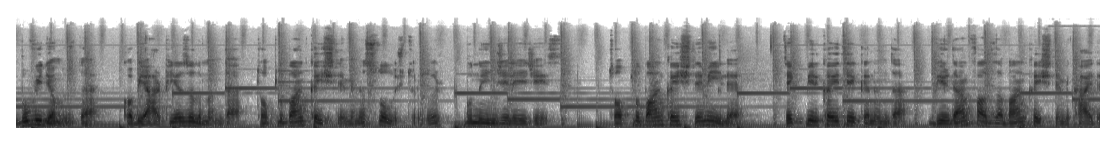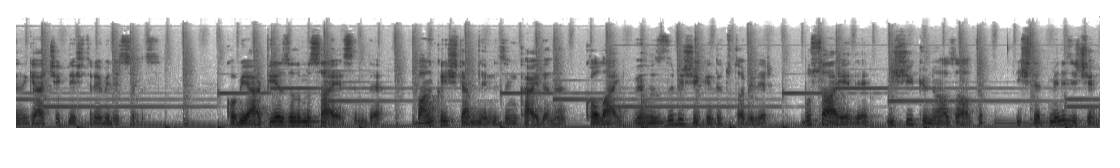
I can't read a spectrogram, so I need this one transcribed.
Bu videomuzda CobiRP yazılımında toplu banka işlemi nasıl oluşturulur bunu inceleyeceğiz. Toplu banka işlemi ile tek bir kayıt ekranında birden fazla banka işlemi kaydını gerçekleştirebilirsiniz. CobiRP yazılımı sayesinde banka işlemlerinizin kaydını kolay ve hızlı bir şekilde tutabilir. Bu sayede iş yükünü azaltıp işletmeniz için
